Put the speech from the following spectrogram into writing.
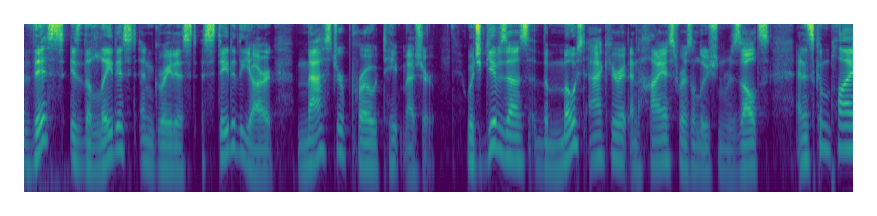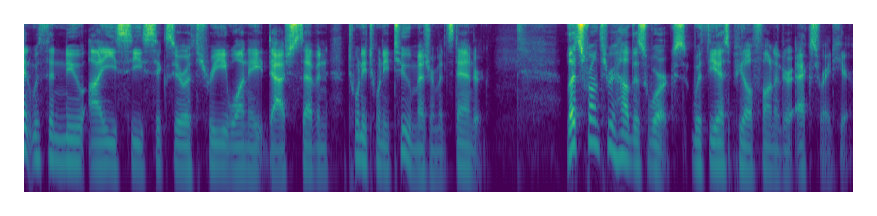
This is the latest and greatest state of the art Master Pro tape measure, which gives us the most accurate and highest resolution results and is compliant with the new IEC 60318 7 2022 measurement standard. Let's run through how this works with the SPL Phonitor X right here,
